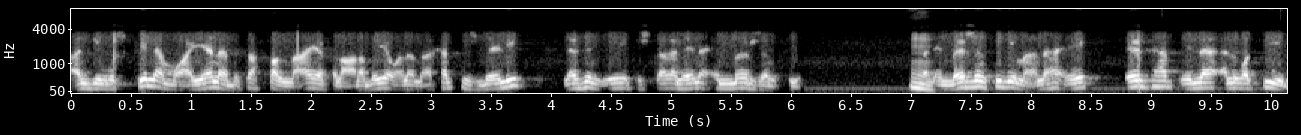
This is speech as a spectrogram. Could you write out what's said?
عندي مشكلة معينة بتحصل معايا في العربية وأنا ما أخدتش بالي لازم إيه تشتغل هنا امرجنسي الامرجنسي دي معناها إيه؟ اذهب إلى الوكيل.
